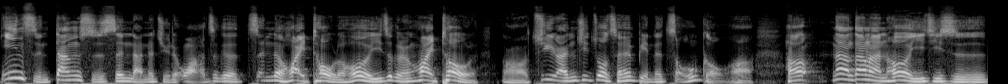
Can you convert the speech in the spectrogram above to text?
因此当时深蓝就觉得哇，这个真的坏透了，侯友谊这个人坏透了啊，居然去做陈水扁的走狗啊。好，那当然侯友谊其实。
